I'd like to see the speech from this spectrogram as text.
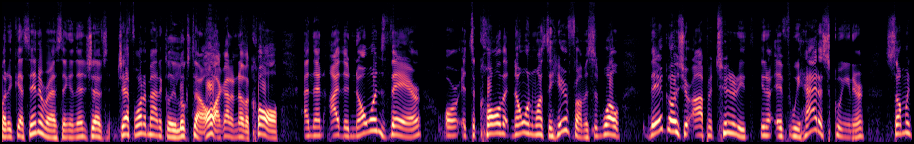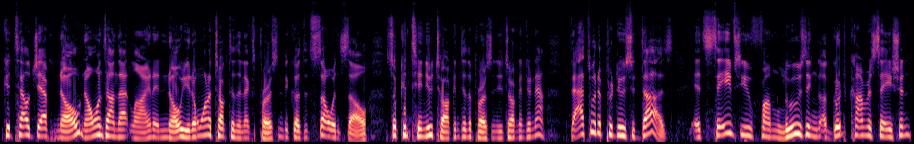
but it gets interesting, and then Jeff Jeff automatically looks down. Oh, I got another call, and then either no one's there or it's a call that no one wants to hear from. I says, well, there goes your opportunity. You know, if we had a screener, someone could tell Jeff, no, no one's on that line, and no, you don't want to talk to the next person because it's so and so. So continue talking to the person you're talking to now. That's what a producer does. It saves you from losing a good conversation,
